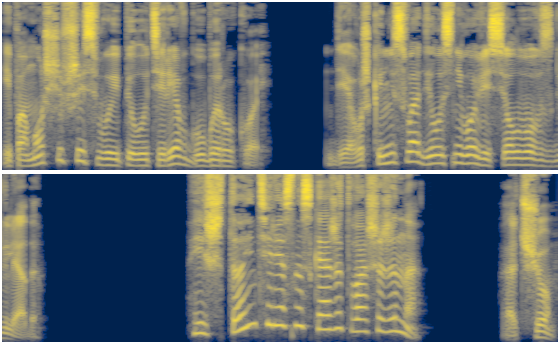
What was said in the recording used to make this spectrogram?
и, поморщившись, выпил, утерев губы рукой. Девушка не сводила с него веселого взгляда. «И что, интересно, скажет ваша жена?» «О чем?»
